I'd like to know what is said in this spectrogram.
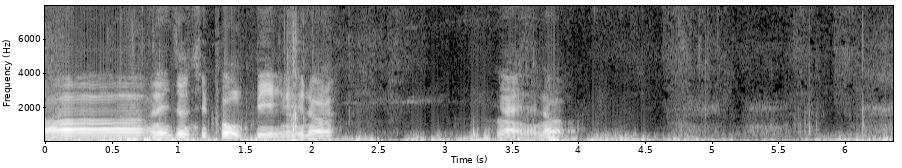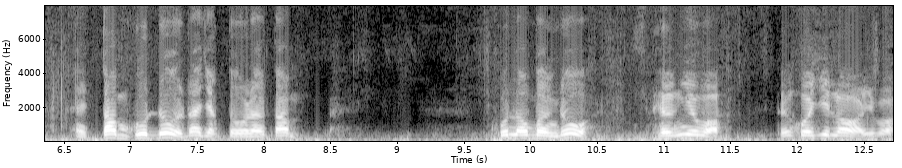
อ๋ออันนี้จนสิโป่งปีกนี่พี่น้องง่ายเลยเนาะให้ต้มคุดดูได้จากโตแล้วต้มคุณลองเบิ่งดูถึงอยู่บ่ถึงควายจีรออยู่บ่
